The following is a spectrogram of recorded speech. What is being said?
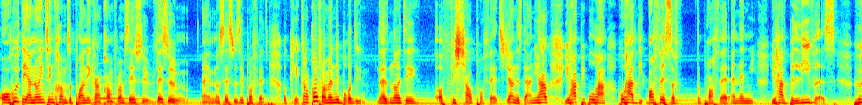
or who the anointing comes upon. It can come from Sesu. Sesu, I know Sesu is a prophet. Okay, it can come from anybody that's not a official prophet. Do you understand? You have you have people who, have, who have the office of the prophet, and then you have believers who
